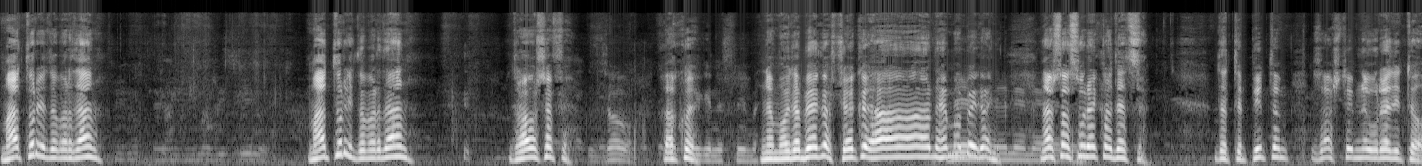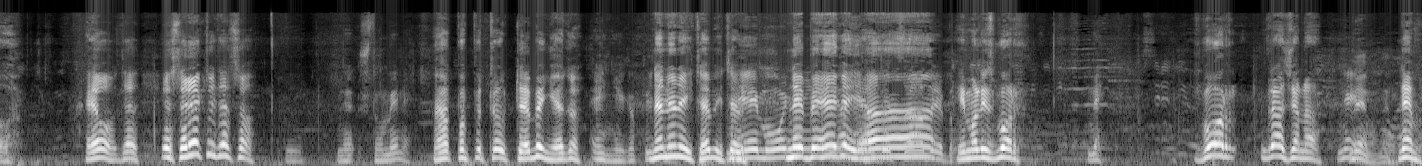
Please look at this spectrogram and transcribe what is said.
Maturi, dobar dan. Maturi, dobar dan. Zdravo, šefe. Zdravo. Kako je? Nemoj da begaš, čekaj, a nema Ne, beganja. ne, ne, ne, Znaš šta su rekla deca? Da te pitam zašto im ne uradite ovo. Evo, de, jeste rekli deco? Ne, što mene? Ja, pa, pa to, tebe, njega. E, njega pitaj. Ne, ne, ne, i tebi, i tebi. Ne, moj, ne begaj, ja. Imali zbor? Ne. Zbor граѓана? Нема, нема. Нема.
